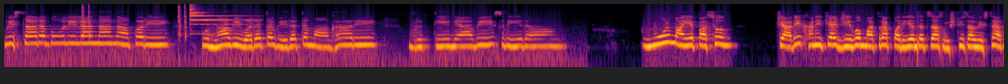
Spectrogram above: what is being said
विस्तार बोलिला नाना परी पुन्हा विवरत विरत माघारी वृत्ती न्यावी श्रीराम. मूळ मायेपासून चारी खाणीच्या जीवमात्रापर्यंतचा सृष्टीचा विस्तार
